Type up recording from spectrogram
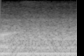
time.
